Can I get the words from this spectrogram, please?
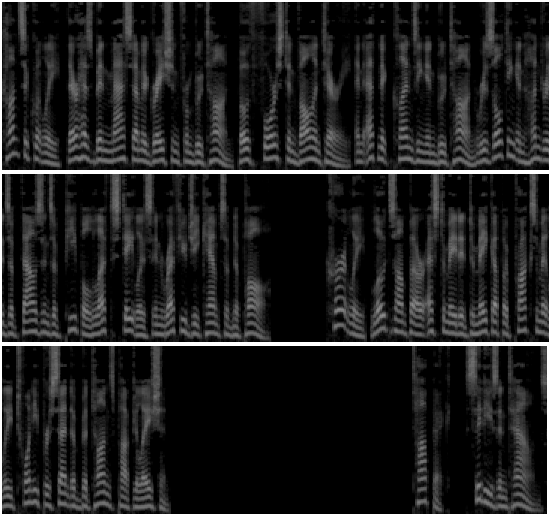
Consequently, there has been mass emigration from Bhutan both forced and voluntary and ethnic cleansing in Bhutan resulting in hundreds of thousands of people left stateless in refugee camps of Nepal. Currently, Lhotshampa are estimated to make up approximately 20% of Bhutan's population. Cities and towns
